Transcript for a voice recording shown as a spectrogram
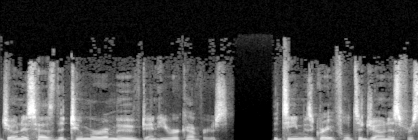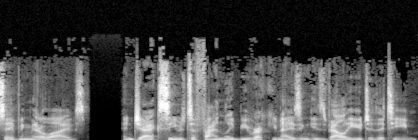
Jonas has the tumor removed and he recovers. The team is grateful to Jonas for saving their lives, and Jack seems to finally be recognizing his value to the team.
